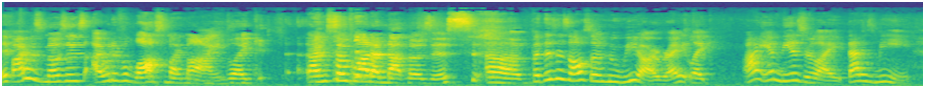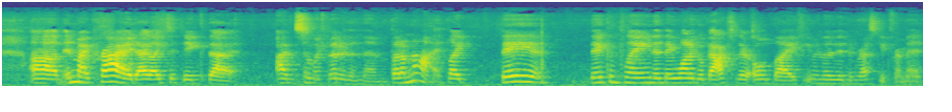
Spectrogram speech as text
If I was Moses, I would have lost my mind. Like, I'm so glad I'm not Moses. Uh, but this is also who we are, right? Like, I am the Israelite. That is me. Um, in my pride, I like to think that I'm so much better than them, but I'm not. Like, they they complain and they want to go back to their old life, even though they've been rescued from it.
